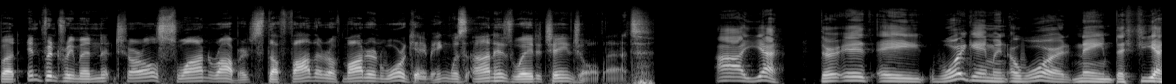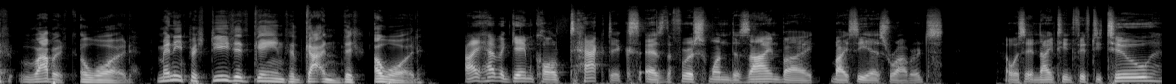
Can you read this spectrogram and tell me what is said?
But infantryman Charles Swann Roberts, the father of modern wargaming, was on his way to change all that. Ah, uh, yes. There is a wargaming award named the C.S. Roberts Award. Many prestigious games have gotten this award. I have a game called Tactics as the first one designed by, by C.S. Roberts. I was in 1952.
